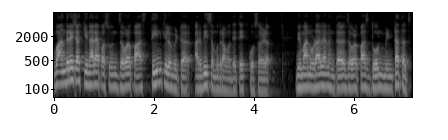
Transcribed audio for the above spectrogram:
वांद्रेच्या किनाऱ्यापासून जवळपास तीन किलोमीटर अरबी समुद्रामध्ये ते कोसळलं. विमान उडाल्यानंतर जवळपास दोन मिनिटातच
